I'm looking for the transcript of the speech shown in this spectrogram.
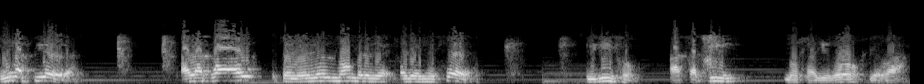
una piedra, a la cual se le dio el nombre de Ebenezer, y dijo, hasta aquí nos ayudó Jehová.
